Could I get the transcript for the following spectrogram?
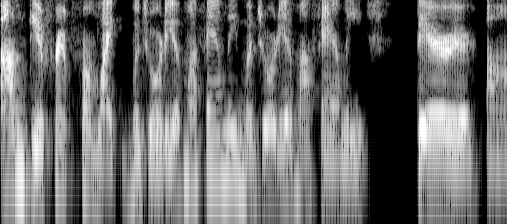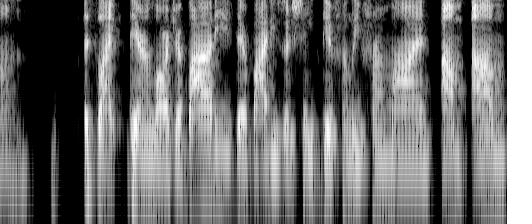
I'm different from like majority of my family. Majority of my family they're um it's like they're in larger bodies. Their bodies are shaped differently from mine. I'm i'm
